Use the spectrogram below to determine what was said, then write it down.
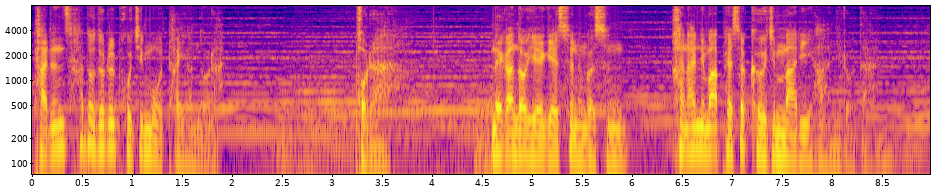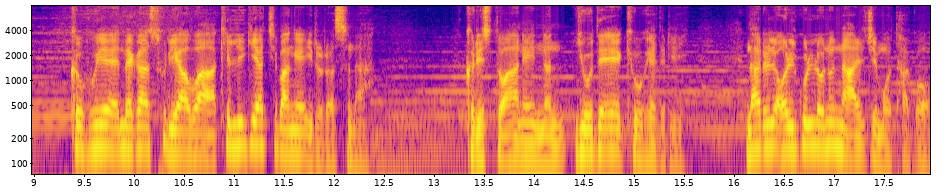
다른 사도들을 보지 못하였노라. 보라, 내가 너희에게 쓰는 것은 하나님 앞에서 거짓말이 아니로다. 그 후에 내가 수리아와 길리기아 지방에 이르렀으나 그리스도 안에 있는 유대의 교회들이 나를 얼굴로는 알지 못하고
